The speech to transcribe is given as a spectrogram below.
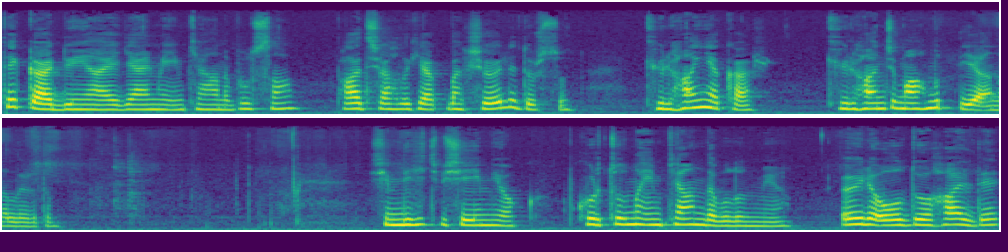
Tekrar dünyaya gelme imkanı bulsam, padişahlık yakmak şöyle dursun. Külhan yakar, Külhancı Mahmut diye anılırdım. Şimdi hiçbir şeyim yok. Kurtulma imkanı da bulunmuyor. Öyle olduğu halde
